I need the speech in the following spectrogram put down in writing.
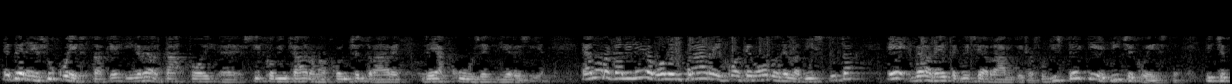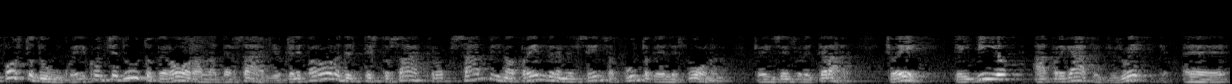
Ebbene, è su questa che in realtà poi eh, si cominciarono a concentrare le accuse di eresia. E allora Galileo vuole entrare in qualche modo nella disputa e veramente qui si arrampica sugli specchi e dice questo. Dice, posto dunque e conceduto per ora all'avversario che le parole del testo sacro s'abbiano a prendere nel senso appunto che elle suonano, cioè in senso letterale, cioè che Dio ha pregato Giosuè, eh,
